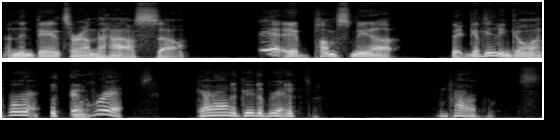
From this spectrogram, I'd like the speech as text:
and then dance around the house. So yeah, it pumps me up. It gets me going. good rips. Got on good rips. Power rips.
